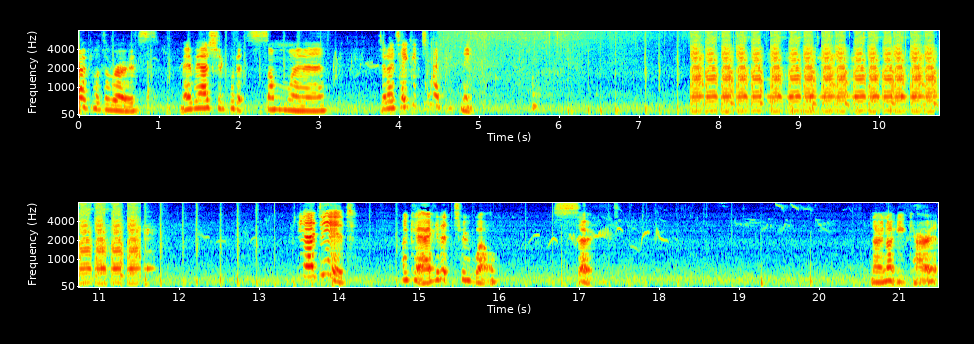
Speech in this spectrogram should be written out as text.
I put the rose? Maybe I should put it somewhere. Did I take it to my picnic? Yeah, I did. Okay, I hit it too well. So. No, not you, Carrot.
